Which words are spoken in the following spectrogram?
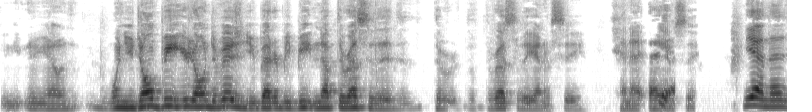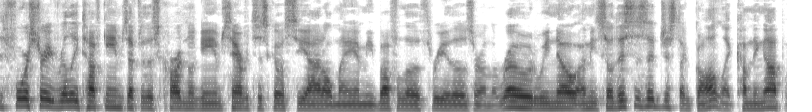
you know, when you don't beat your own division, you better be beating up the rest of the the, the rest of the NFC and yeah. AFC. Yeah, and then four straight really tough games after this Cardinal game: San Francisco, Seattle, Miami, Buffalo. Three of those are on the road. We know. I mean, so this is a, just a gauntlet coming up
